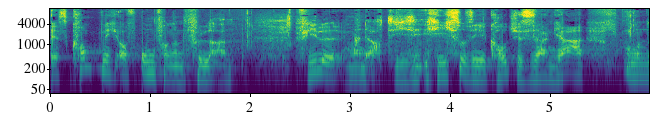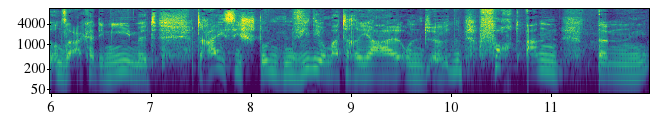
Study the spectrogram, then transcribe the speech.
Es kommt nicht auf Umfang und Fülle an. Viele, ich meine auch die, ich so sehe, Coaches sagen, ja, und unsere Akademie mit 30 Stunden Videomaterial und äh, fortan ähm,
